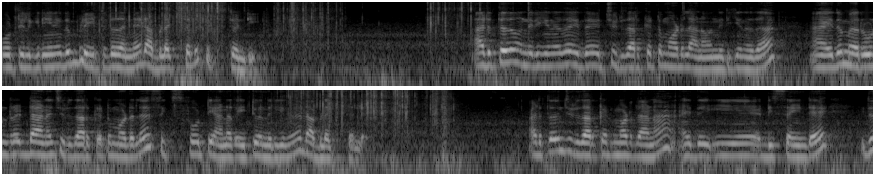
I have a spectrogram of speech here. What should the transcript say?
ബോട്ടിൽ ഗ്രീൻ ഇതും പ്ലീറ്റഡ് തന്നെ ഡബിൾ എക്സൽ സിക്സ് ട്വന്റി അടുത്തത് വന്നിരിക്കുന്നത് ഇത് ചുരിദാർ കെട്ട് മോഡലാണ് വന്നിരിക്കുന്നത്. ഇത് മെറൂൺ റെഡ് ആണ് ചുരിദാർ കെട്ട് മോഡൽ സിക്സ് ഫോർട്ടി ആണ് റേറ്റ് വന്നിരിക്കുന്നത് ഡബിൾ എക്സൽ അടുത്തതും ചുരിദാർ കട്ട് മോഡലാണ് ഇത് ഈ ഡിസൈന്റെ. ഇത്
